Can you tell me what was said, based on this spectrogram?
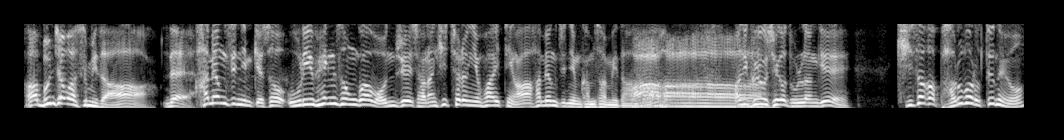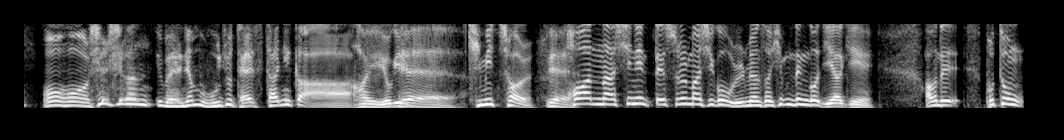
아 문자 왔습니다. 네. 하명진님께서 우리 횡성과 원주의 자랑 희철형님 화이팅. 아 하명진님 감사합니다. 아하. 아니 그리고 제가 놀란 게 기사가 바로바로 뜨네요. 어허 실시간 왜냐면 우주 대스타니까. 아 여기 예. 김희철 예. 허한나 신인 때 술 마시고 울면서 힘든 것 이야기해. 아 근데 보통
